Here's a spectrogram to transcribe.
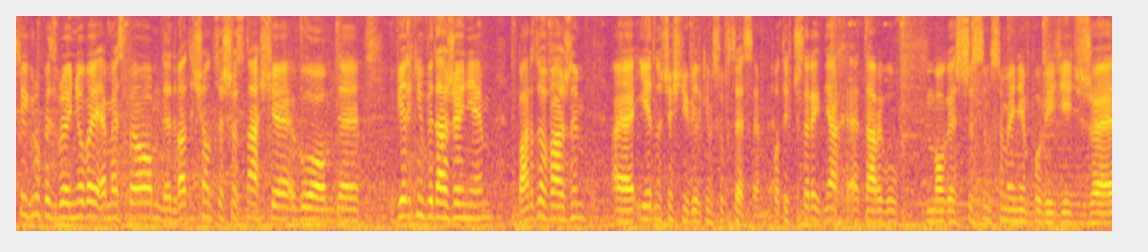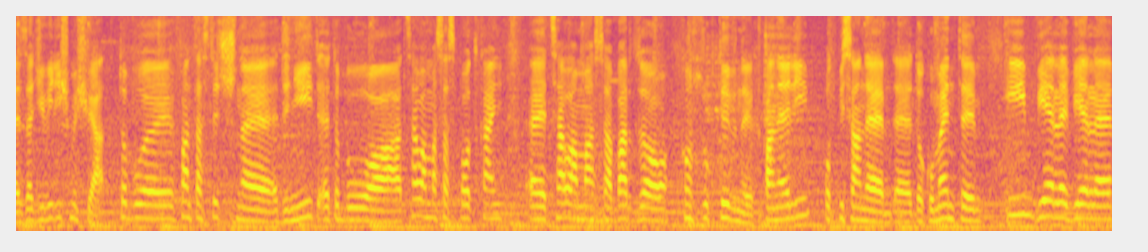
Polskiej Grupy Zbrojeniowej MSPO 2016 było e, wielkim wydarzeniem, bardzo ważnym e, i jednocześnie wielkim sukcesem. Po tych czterech dniach e, targów mogę z czystym sumieniem powiedzieć, że zadziwiliśmy świat. To były fantastyczne dni, e, to była cała masa spotkań, e, cała masa bardzo konstruktywnych paneli, podpisane e, dokumenty i wiele, wiele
